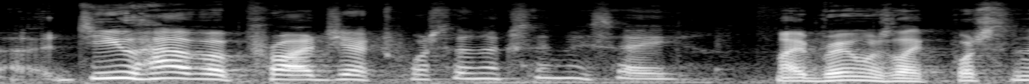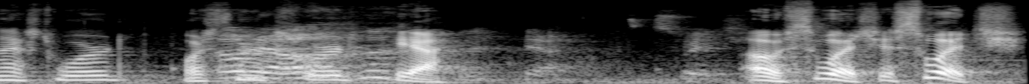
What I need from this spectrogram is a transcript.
Uh, do you have a project? What's the next thing I say? My brain was like, what's the next word? What's the oh, next no. word? Yeah. yeah switch. Oh, switch, a switch.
